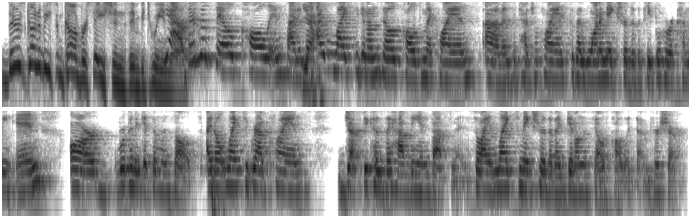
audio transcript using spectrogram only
There's going to be some conversations in between. Yeah, there. there's a sales call inside of yeah. there. I like to get on sales calls with my clients um, and potential clients because I want to make sure that the people who are coming in are we're going to get them results. I don't like to grab clients just because they have the investment. So I like to make sure that I get on the sales call with them for sure.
